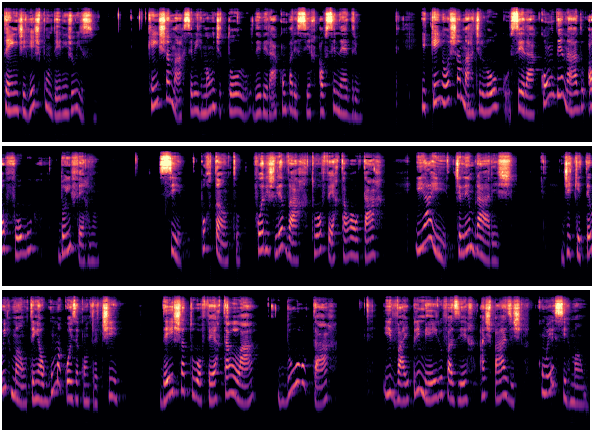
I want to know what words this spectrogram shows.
tem de responder em juízo. Quem chamar seu irmão de tolo deverá comparecer ao sinédrio. E quem o chamar de louco será condenado ao fogo do inferno. Se, portanto, fores levar tua oferta ao altar, e aí te lembrares de que teu irmão tem alguma coisa contra ti, deixa tua oferta lá do altar e vai primeiro fazer as pazes com esse irmão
